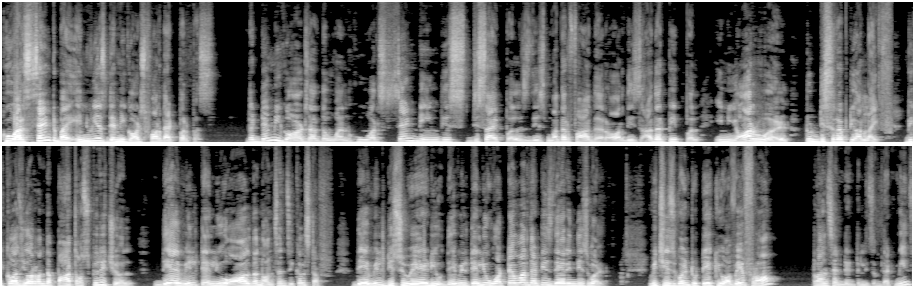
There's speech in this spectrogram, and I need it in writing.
Who are sent by envious demigods for that purpose. The demigods are the one who are sending these disciples, this mother father or these other people in your world to disrupt your life. Because you are on the path of spiritual, they will tell you all the nonsensical stuff. They will dissuade you. They will tell you whatever that is there in this world, which is going to take you away from transcendentalism. That means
